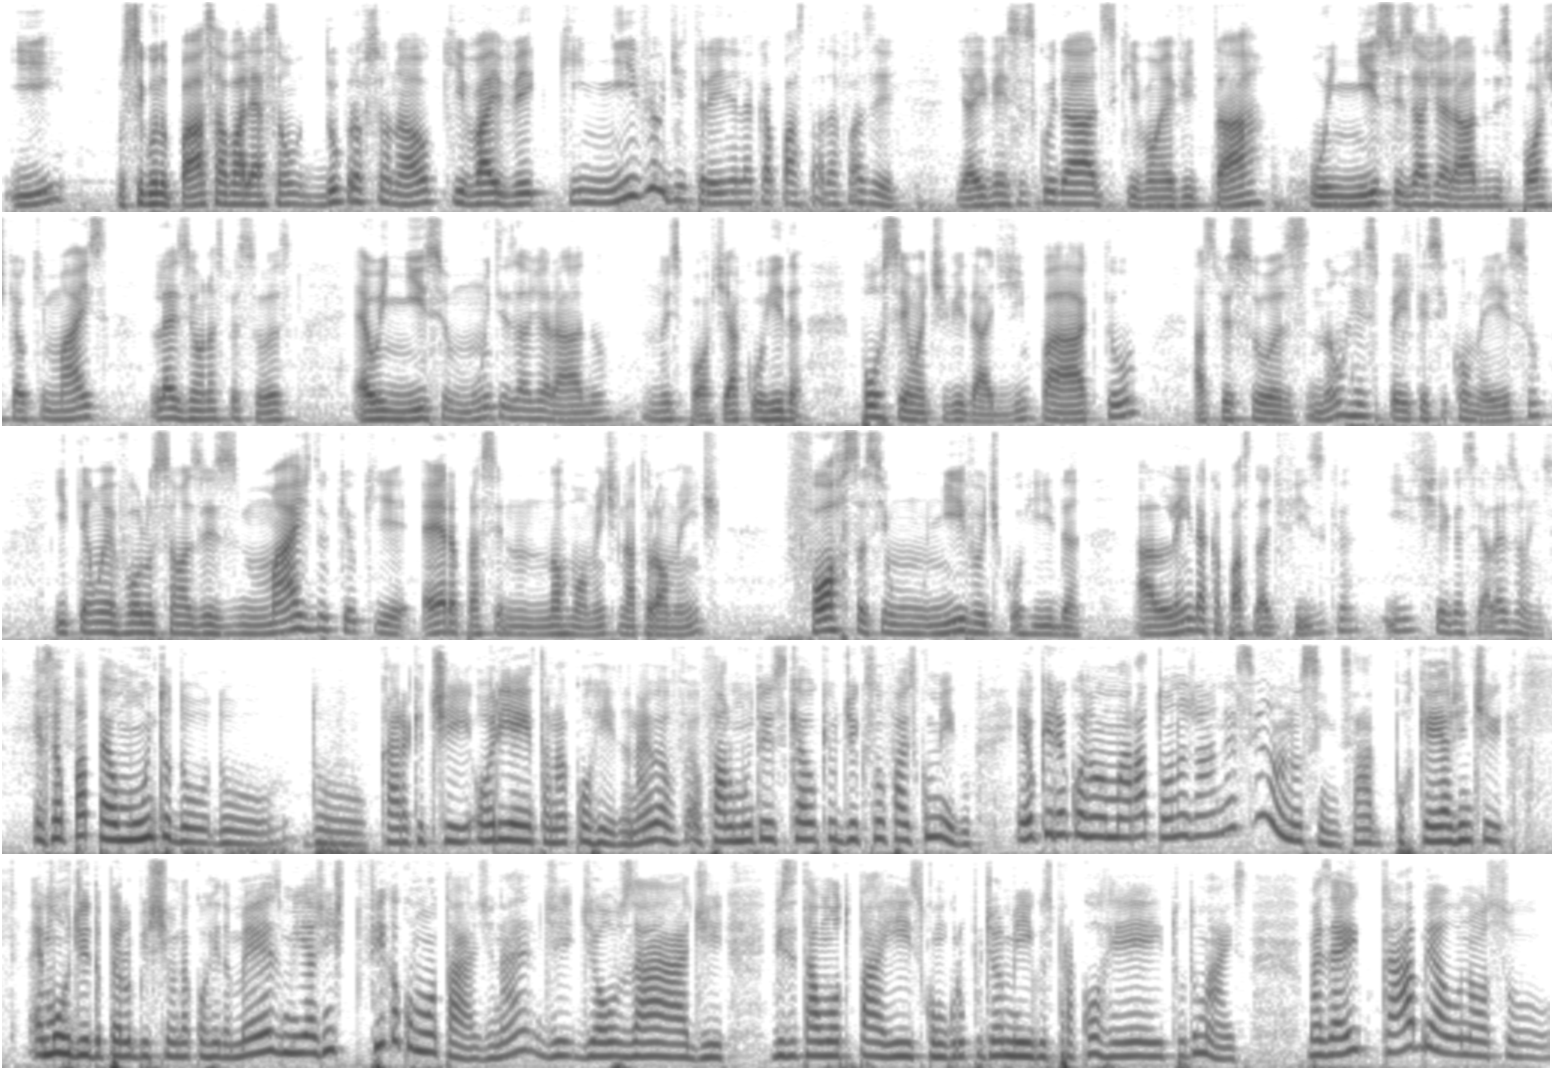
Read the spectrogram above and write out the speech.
E o segundo passo, a avaliação do profissional que vai ver que nível de treino ele é capacitado a fazer. E aí vem esses cuidados que vão evitar o início exagerado do esporte, que é o que mais lesiona as pessoas. É o início muito exagerado no esporte. E a corrida, por ser uma atividade de impacto, as pessoas não respeitam esse começo e tem uma evolução às vezes mais do que o que era para ser normalmente, naturalmente. Força-se um nível de corrida além da capacidade física e chega-se a lesões. Esse é o papel muito do, do, do cara que te orienta na corrida, né? Eu, eu, falo muito isso que é o que o Dixon faz comigo. Eu queria correr uma maratona já nesse ano, assim, sabe? Porque a gente é mordido pelo bichinho da corrida mesmo e a gente fica com vontade, né? De, de ousar, de visitar um outro país com um grupo de amigos para correr e tudo mais. Mas aí cabe ao nosso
